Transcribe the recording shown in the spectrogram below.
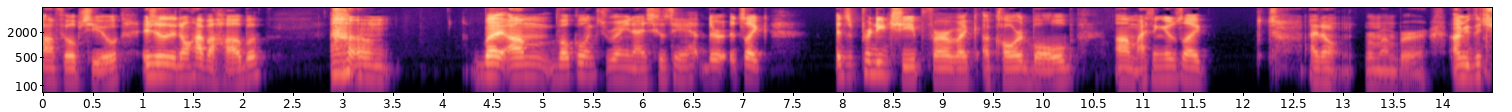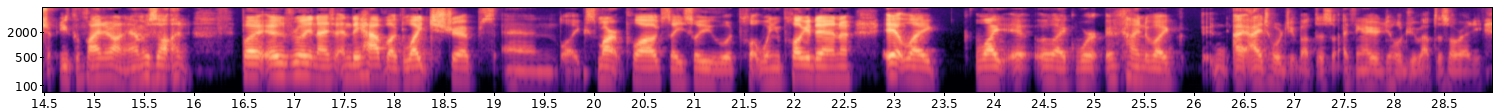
uh, Philips Hue. It's just they don't have a hub. um, but um, VOCOlinc's really nice because they have, they're it's like it's pretty cheap for like a colored bulb. Um, I think it was like I don't remember. Um, you could sh- you can find it on Amazon, but it was really nice. And they have like light strips and like smart plugs. So you like pl- when you plug it in, it like light it like work. It kind of like I, I told you about this. I think I already told you about this already.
